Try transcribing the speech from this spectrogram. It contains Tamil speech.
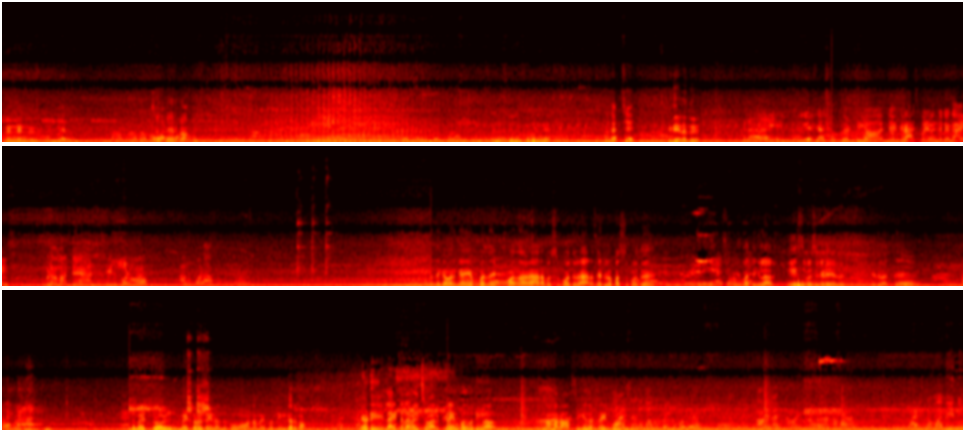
நின்று நின்று சரி போயிருக்கலாம். இது என்னது? வெட்டியா வந்து கிராஸ் பண்ணி வந்துட்டோம் கைஸ் இப்போ நம்ம வந்து அந்த சைடு போனோம். அங்கே போகலாம் வந்துங்க பாருங்க எப்போ தான் இப்போ தான் வேற பஸ் போகுது. வேற சைடில் பஸ் போகுது இங்க பாத்தீங்களா? ஏசி பஸ் கிடையாது. இது வந்து அவங்களுக்கு. இந்த மெட்ரோ மெட்ரோ ட்ரெயின் வந்து போவோம். நம்ம இப்போ இங்க இருக்கோம். எப்படி லைட் எல்லாம் வெளிச்சமா இருக்கு? ட்ரெயின் போகுது பாத்தீங்களா? நம்ம ராசிக்கு ஏதோ ட்ரெயின் போகுது.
